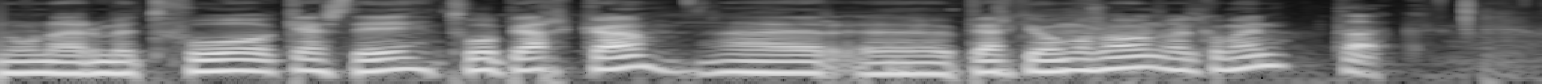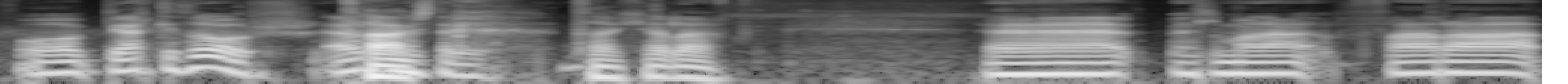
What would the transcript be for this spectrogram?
núna erum við tvo gesti, tvo Bjarka. Það er uh, Bjarki Ómarsson, velkomin. Takk. Og Bjarki Þór, eurumestri. Takk hjálpa. Uh, við ætlum að fara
